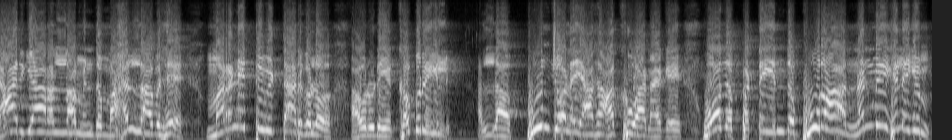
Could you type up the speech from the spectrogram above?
யார் யாரெல்லாம் இந்த மஹல்லாவிலே மரணித்து விட்டார்களோ அவருடைய கபரில் அல்லாஹ் பூஞ்சோலையாக ஆக்குவானாக. ஓதப்பட்ட இந்த பூரா நன்மைகளையும்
